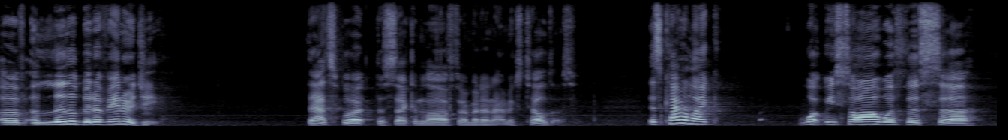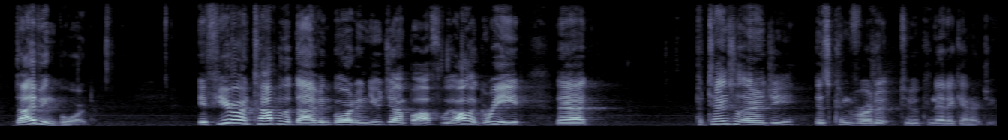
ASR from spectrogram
of a little bit of energy. That's what the second law of thermodynamics tells us. It's kind of like what we saw with this uh, diving board. If you're on top of the diving board and you jump off, we all agreed that potential energy is converted to kinetic energy.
